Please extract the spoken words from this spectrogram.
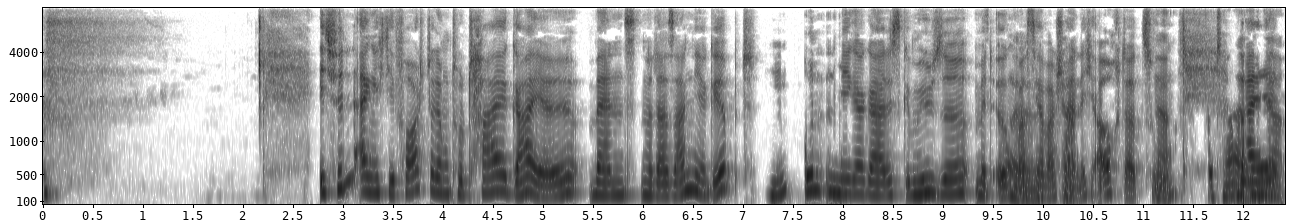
ich finde eigentlich die Vorstellung total geil, wenn's 'ne Lasagne gibt Mhm. und 'n mega geiles Gemüse mit irgendwas Voll, ja ja. wahrscheinlich auch dazu. Ja, total, Weil ja.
